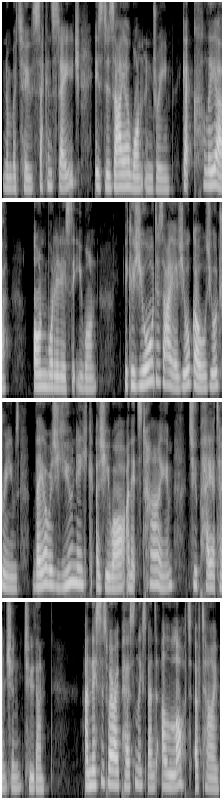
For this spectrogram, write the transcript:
number two. Second stage is desire, want, and dream. Get clear on what it is that you want. Because your desires, your goals, your dreams, they are as unique as you are, and it's time to pay attention to them. And this is where I personally spend a lot of time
